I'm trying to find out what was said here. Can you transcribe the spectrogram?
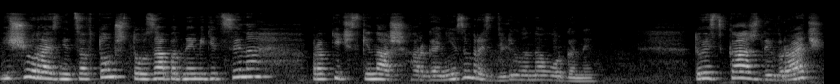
Еще разница в том, что западная медицина практически наш организм разделила на органы. То есть каждый врач,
